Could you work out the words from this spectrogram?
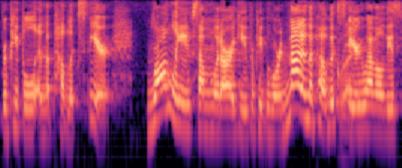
for people in the public sphere. Wrongly, some would argue, for people who are not in the public Right. sphere, who have all these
